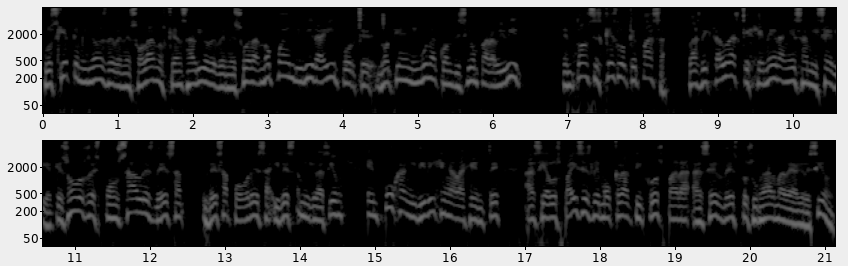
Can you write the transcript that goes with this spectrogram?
Los 7 millones de venezolanos que han salido de Venezuela no pueden vivir ahí porque no tienen ninguna condición para vivir. Entonces, ¿qué es lo que pasa? Las dictaduras que generan esa miseria, que son los responsables de esa, de esa pobreza y de esa migración, empujan y dirigen a la gente hacia los países democráticos para hacer de estos un arma de agresión.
